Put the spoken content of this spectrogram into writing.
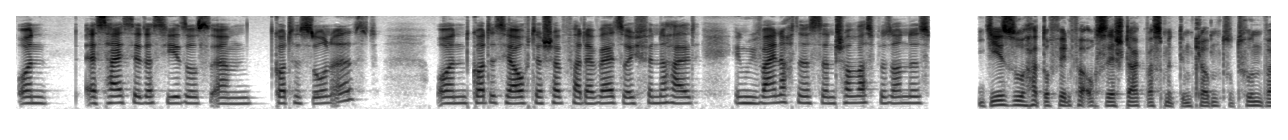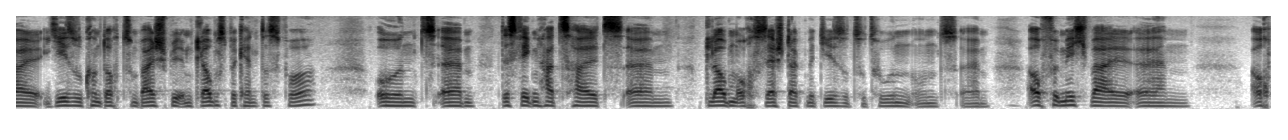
Und es heißt ja, dass Jesus ähm, Gottes Sohn ist. Und Gott ist ja auch der Schöpfer der Welt. So, ich finde halt, irgendwie Weihnachten ist dann schon was Besonderes. Jesu hat auf jeden Fall auch sehr stark was mit dem Glauben zu tun, weil Jesu kommt auch zum Beispiel im Glaubensbekenntnis vor. Und ähm, deswegen hat es halt ähm, Glauben auch sehr stark mit Jesu zu tun und ähm, auch für mich, weil ähm, auch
